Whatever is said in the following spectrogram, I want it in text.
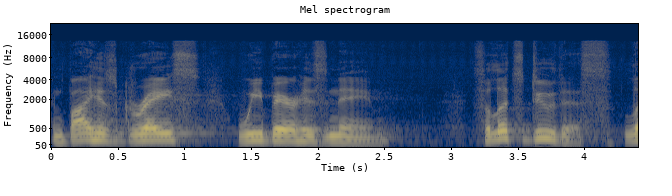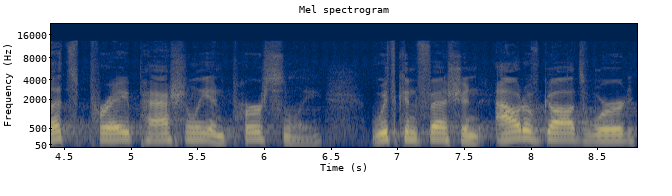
and by his grace, we bear his name. So let's do this. Let's pray passionately and personally with confession out of God's word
